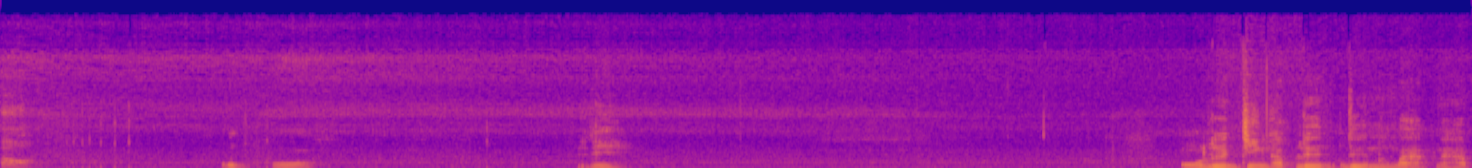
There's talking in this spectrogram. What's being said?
เอาโอ้โหนี่โอ้ลื่นจริงครับ ลื่นลื่นมากๆนะครับ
